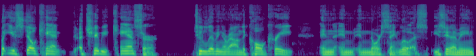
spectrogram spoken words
But you still can't attribute cancer to living around the Cold Creek in in in North St. Louis. You see what I mean?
